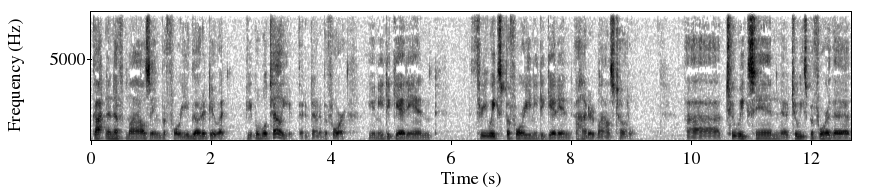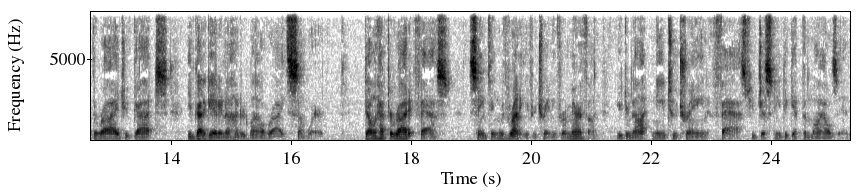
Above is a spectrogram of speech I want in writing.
gotten enough miles in before you go to do it. People will tell you that have done it before. You need to get in three weeks before you need to get in 100 miles total. Uh, two weeks in, uh, two weeks before the, the ride, you've got you've got to get in a 100 mile ride somewhere. Don't have to ride it fast. Same thing with running. If you're training for a marathon, You do not need to train fast. You just need to get the miles in.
